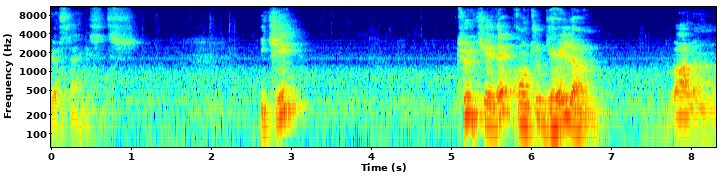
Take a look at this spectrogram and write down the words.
göstergesidir. İki, Türkiye'de kontrgerillanın varlığının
